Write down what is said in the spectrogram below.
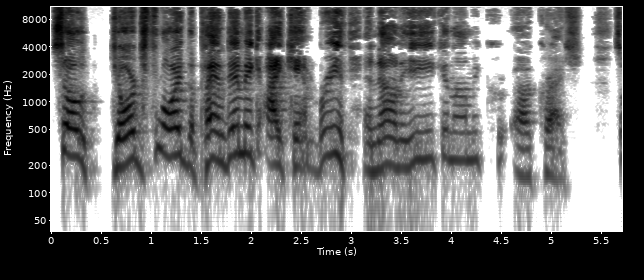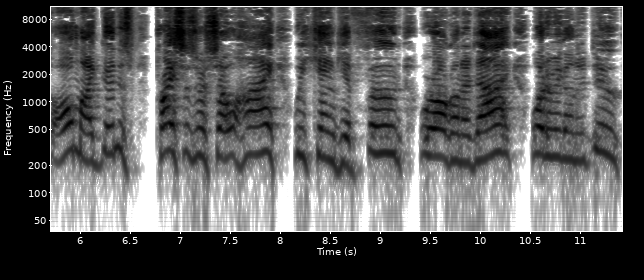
So George Floyd, the pandemic, I can't breathe, and now an economic uh, crash. So, oh my goodness, prices are so high, we can't get food, we're all going to die. What are we going to do?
